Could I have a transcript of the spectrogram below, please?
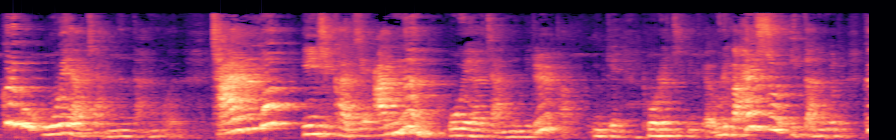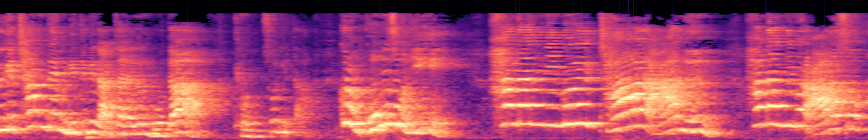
그리고 오해하지 않는다는 거예요. 잘못 인식하지 않는, 오해하지 않는 일을 이렇게 벌어지, 우리가 할 수 있다는 거죠. 그게 참된 믿음이 나타내는 뭐다? 겸손이다. 그럼 공손이 하나님을 잘 아는, 하나님을 알아서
